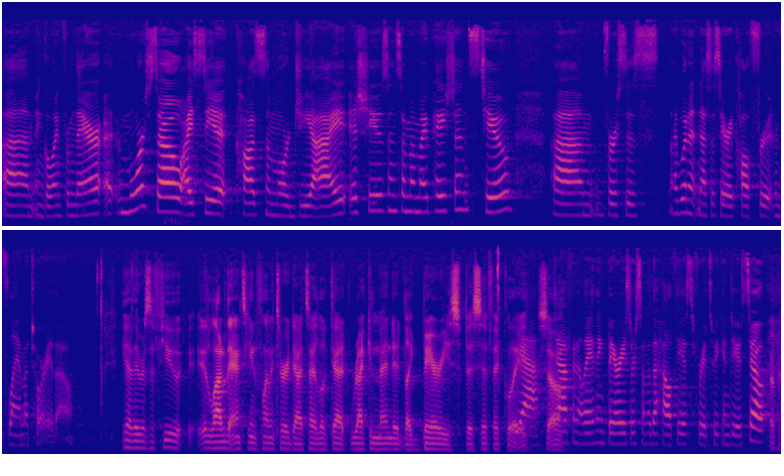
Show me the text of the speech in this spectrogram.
um, and going from there. Uh, More so, I see it cause some more GI issues in some of my patients too, um, versus I wouldn't necessarily call fruit inflammatory though. Yeah, there was a few. A lot of the anti-inflammatory diets I looked at recommended like berries specifically. Yeah, so definitely. I think berries are some of the healthiest fruits we can do. So, Okay.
